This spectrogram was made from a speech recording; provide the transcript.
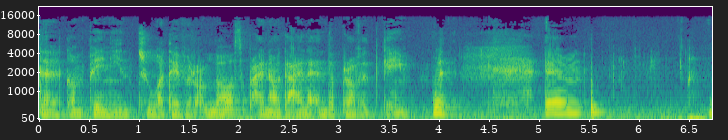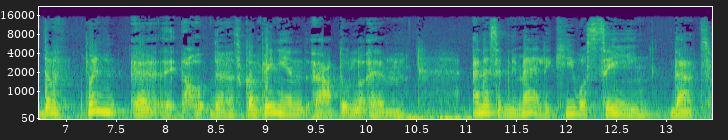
the companion to whatever Allah subhanahu wa ta'ala and the Prophet came with. Um, the, when uh, the companion uh, Abdullah um, Anas ibn Malik, he was saying that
